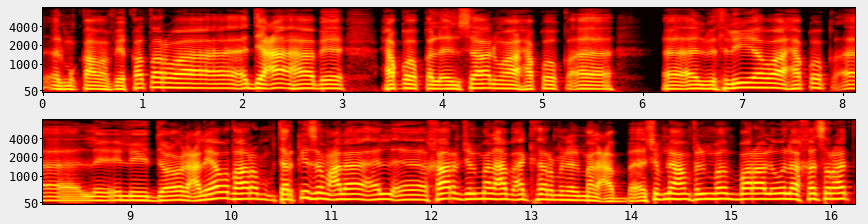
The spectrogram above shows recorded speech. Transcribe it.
المقامة في قطر وادعائها بحقوق الإنسان وحقوق آه، آه، المثلية وحقوق اللي يدعون عليها وظهر تركيزهم على خارج الملعب أكثر من الملعب. شفناهم في المباراة الأولى خسرت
